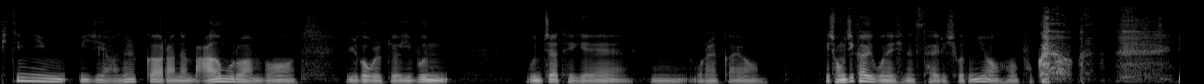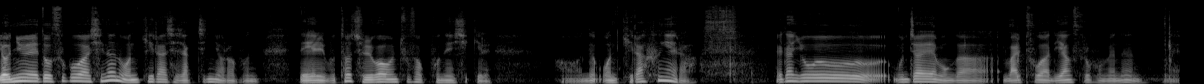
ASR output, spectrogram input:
PD님이지 않을까라는 마음으로 한번 읽어볼게요. 이분 문자 되게 음, 뭐랄까요? 되게 정직하게 보내시는 스타일이시거든요. 한번 볼까요? 연휴에도 수고하시는 원키라 제작진 여러분, 내일부터 즐거운 추석 보내시길 어, 원키라 흥해라. 일단 요 문자의 뭔가 말투와 뉘앙스로 보면은 네,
